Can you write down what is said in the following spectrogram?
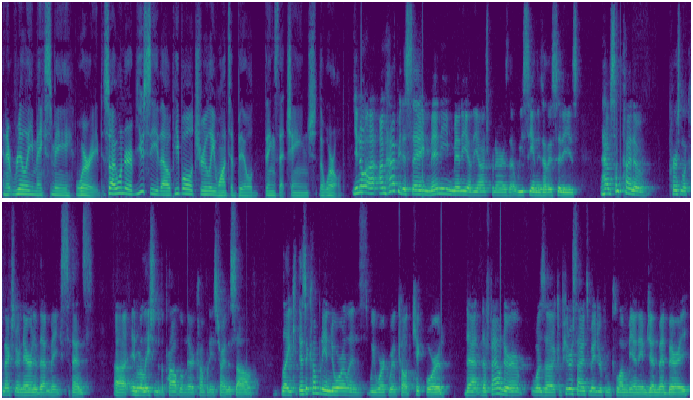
And it really makes me worried. So I wonder if you see, though, people truly want to build things that change the world. You know, I'm happy to say many, many of the entrepreneurs that we see in these other cities have some kind of personal connection or narrative that makes sense uh, in relation to the problem their company is trying to solve. Like, there's a company in New Orleans we work with called Kickboard that the founder was a computer science major from Columbia named Jen Medbery.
